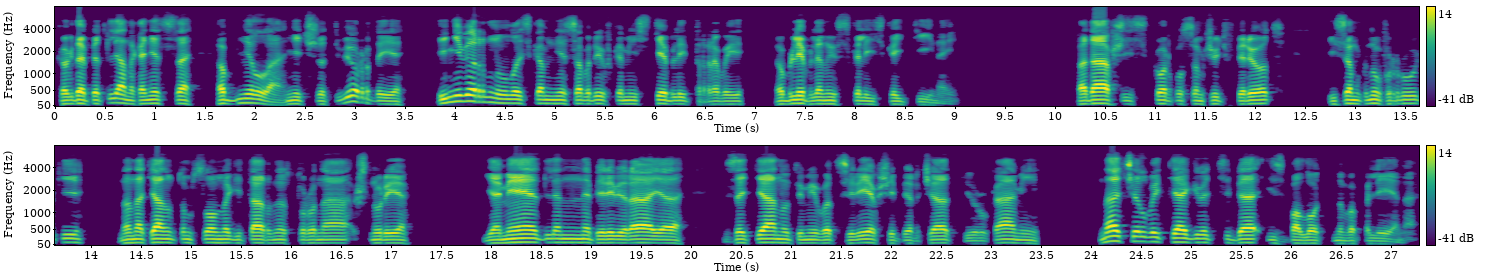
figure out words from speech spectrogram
когда петля наконец-то обняла нечто твердое и не вернулась ко мне с обрывками стеблей травы, облепленных скалийской тиной. Подавшись корпусом чуть вперед и сомкнув руки на натянутом, словно гитарная струна, шнуре, я медленно перебирая затянутыми в отсыревшие перчатки руками, начал вытягивать себя из болотного плена.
